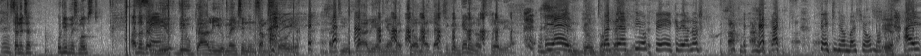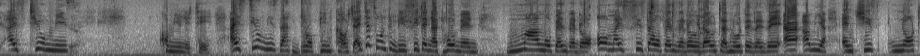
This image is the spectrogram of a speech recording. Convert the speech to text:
Mm. Senator, what do you miss most? Other than the, the ugali you mentioned in some story, that ugali and nyamachoma, that you can get in Australia. Yes, And built on but they are that. still fake. They are not fake nyamachoma. Yeah. I, I still miss Yeah. community. I still miss that drop-in culture. I just want to be sitting at home and mom opens the door or my sister opens the door without a notice and say, I, I'm here. And she's not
